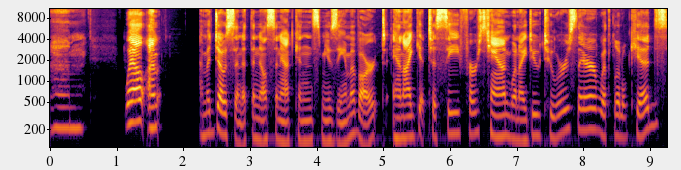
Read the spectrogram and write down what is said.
Um, well, I'm I'm a docent at the Nelson Atkins Museum of Art, and I get to see firsthand when I do tours there with little kids.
